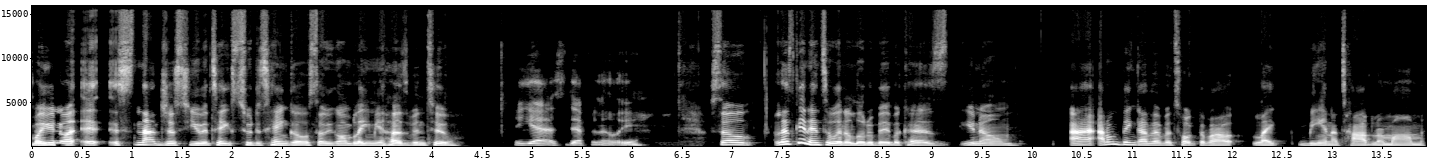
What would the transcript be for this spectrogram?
well, you know, it, it's not just you. It takes two to tango. So you're gonna blame your husband too. Yes, definitely. So let's get into it a little bit because you know, I I don't think I've ever talked about like being a toddler mom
